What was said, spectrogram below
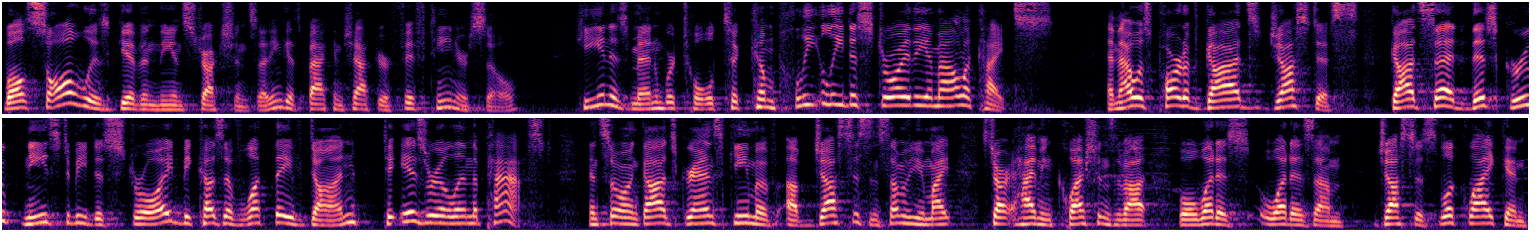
Well, Saul was given the instructions. I think it's back in chapter 15 or so. He and his men were told to completely destroy the Amalekites. And that was part of God's justice. God said this group needs to be destroyed because of what they've done to Israel in the past. And so, on God's grand scheme of, of justice, and some of you might start having questions about, well, what, is, what does um, justice look like? And,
